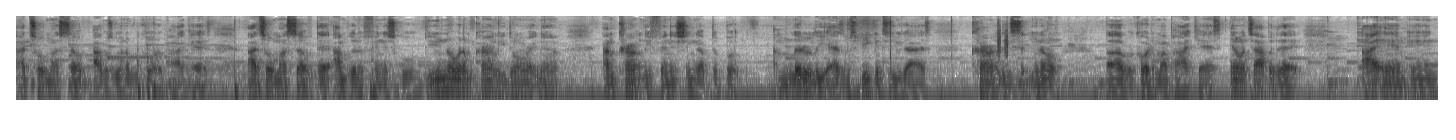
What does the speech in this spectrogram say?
I told myself I was going to record a podcast. I told myself that I'm going to finish school. Do you know what I'm currently doing right now? I'm currently finishing up the book. I'm literally, as I'm speaking to you guys, currently, you know, uh, recording my podcast. And on top of that, I am in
